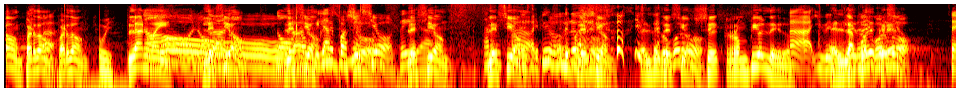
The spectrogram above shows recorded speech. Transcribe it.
Perdón, perdón, perdón. Uy. Plano ahí. no, lesión. No, lesión. que la ¿Qué le pasó? Lesión. Lesión. ¿Qué le pasó? Lesión. ¿El dedo Lesión. Se rompió el dedo. Ay, ¿El ¿La gordo? creer? Sí,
